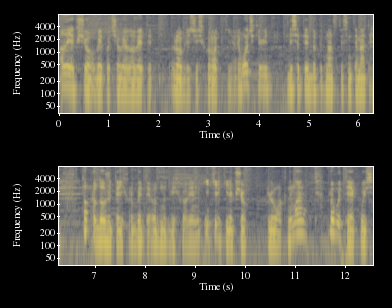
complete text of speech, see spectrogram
Але якщо ви почали ловити, роблячись короткі ривочки від 10 до 15 см, то продовжуйте їх робити 1-2 хвилини. І тільки якщо клювак немає, пробуйте якусь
